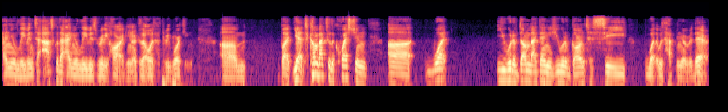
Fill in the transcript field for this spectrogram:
annual leave, and to ask for that annual leave is really hard, you know, because they always have to be working. Um, but yeah, to come back to the question, uh, what you would have done back then is you would have gone to see what was happening over there.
